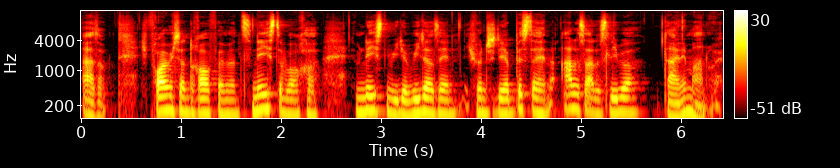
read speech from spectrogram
Also, ich freue mich dann drauf, wenn wir uns nächste Woche im nächsten Video wiedersehen. Ich wünsche dir bis dahin alles, alles Liebe, dein Emanuel.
